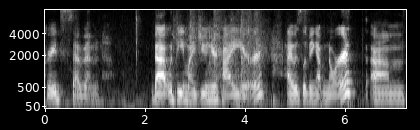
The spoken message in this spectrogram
Grade seven. That would be my junior high year. I was living up north. Um,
